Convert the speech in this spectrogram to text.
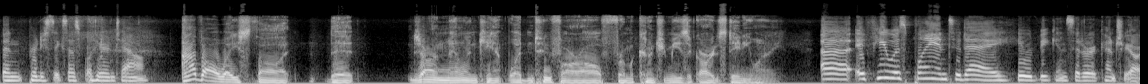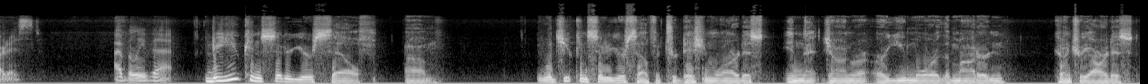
been pretty successful here in town. I've always thought that John Mellencamp wasn't too far off from a country music artist anyway. Uh, if he was playing today, he would be considered a country artist. I believe that. Do you consider yourself, um, would you consider yourself a traditional artist in that genre, or are you more the modern country artist?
